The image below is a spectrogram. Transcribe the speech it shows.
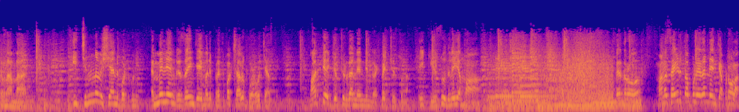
ఇన్స్పెక్టర్ నాన్న ఈ చిన్న విషయాన్ని పట్టుకుని ఎమ్మెల్యేని రిజైన్ చేయమని ప్రతిపక్షాలు గొడవ చేస్తాయి. పార్టీ అధ్యక్షుడిగా నేను నిన్ను రిక్వెస్ట్ చేస్తున్నా. ఈ కేసు వదిలేయమ్మా. బెదరో మన సైడ్ తప్పు లేదని నేను చెప్పడంలా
